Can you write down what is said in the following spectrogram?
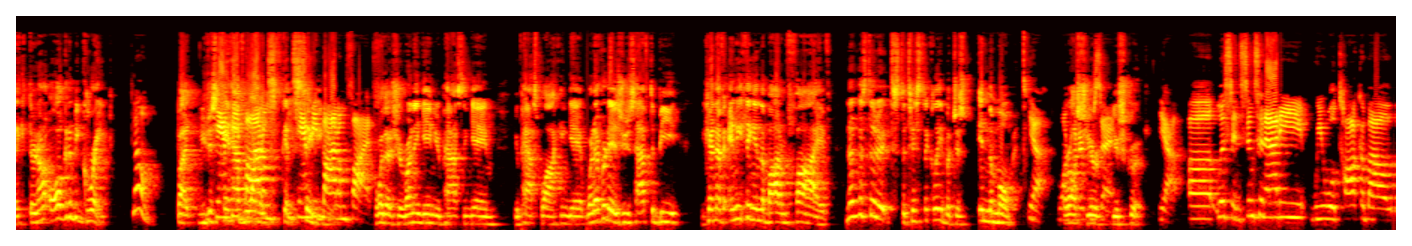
Like they're not all going to be great, no. but you just can't, can't, be have one bottom, that's you can't be bottom 5. whether it's your running game, your passing game, your pass blocking game, whatever it is, you just have to be. You can't have anything in the bottom five, not necessarily statistically, but just in the moment, Yeah, 100%. or else you're you're screwed. Yeah. Uh, listen, Cincinnati, we will talk about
